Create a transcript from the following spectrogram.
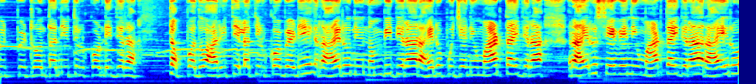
ಬಿಟ್ಬಿಟ್ರು ಅಂತ ನೀವು ತಿಳ್ಕೊಂಡಿದ್ದೀರಾ? ತಪ್ಪದು ಆ ರೀತಿ ಎಲ್ಲ ತಿಳ್ಕೊಬೇಡಿ. ರಾಯರು ನೀವು ನಂಬಿದ್ದೀರಾ? ರಾಯರು ಪೂಜೆ ನೀವು ಮಾಡ್ತಾ ಇದ್ದೀರಾ? ರಾಯರು ಸೇವೆ ನೀವು ಮಾಡ್ತಾ ಇದ್ದೀರಾ? ರಾಯರು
